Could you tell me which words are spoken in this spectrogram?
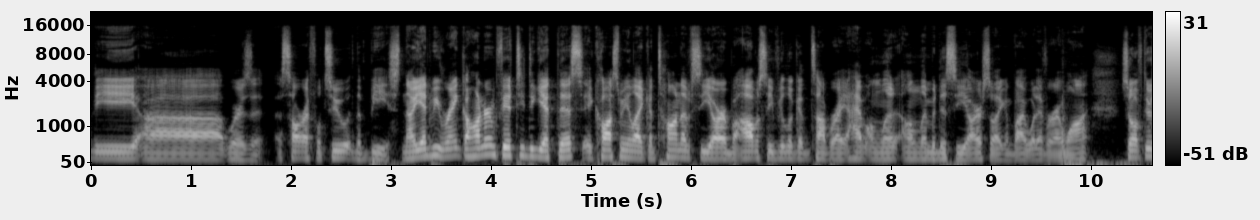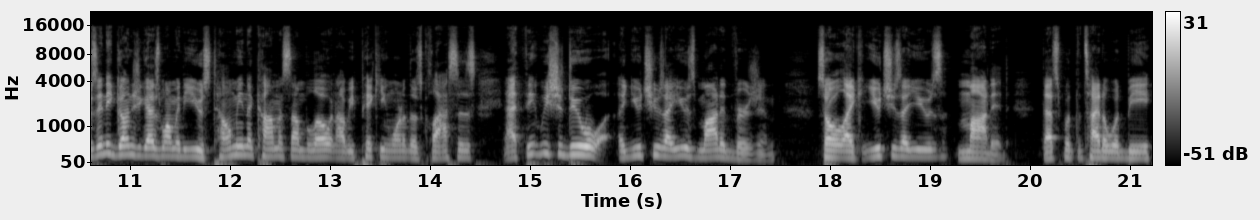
the uh, where is it? Assault Rifle 2, the Beast. Now you had to be rank 150 to get this. It cost me like a ton of CR, but obviously if you look at the top right, I have unli unlimited CR, so I can buy whatever I want. So if there's any guns you guys want me to use, tell me in the comments down below, and I'll be picking one of those classes. And I think we should do a You Choose I Use modded version. So like You Choose I Use modded. That's what the title would be.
